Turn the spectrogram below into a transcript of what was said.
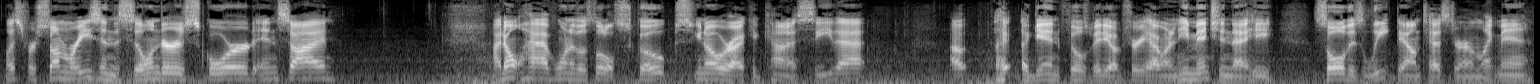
unless for some reason the cylinder is scored inside. I don't have one of those little scopes, you know, where I could kind of see that. I, again, Phil's video, I'm sure he had one, and he mentioned that he sold his leak down tester. I'm like, man,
